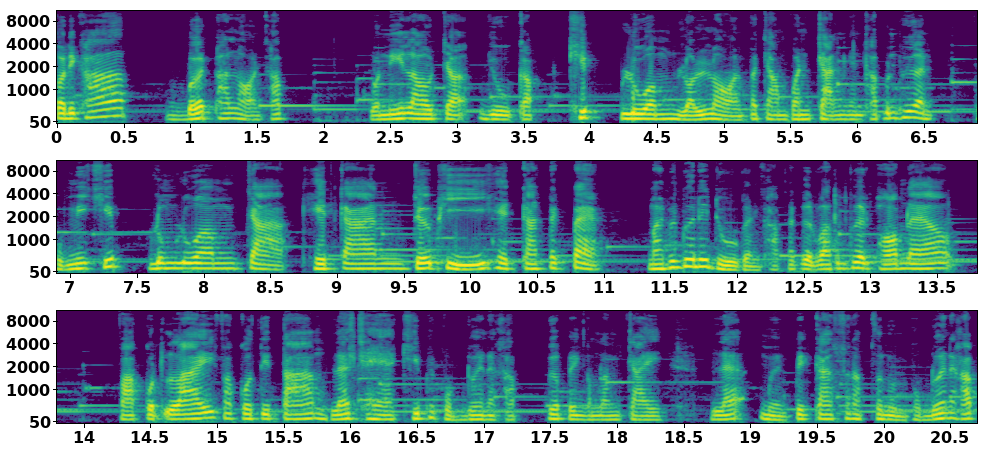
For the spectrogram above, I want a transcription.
สวัสดีครับเบิร์ดพาหลอนครับ วันนี้เราจะอยู่กับคลิปรวมหลอนๆประจำวันจันทร์กันครับเพื่อนๆ ผมมีคลิปรวมๆจากเหตุการณ์เจอผีเหตุการณ์แปลกๆ มาเพื่อนๆได้ดูกันครับ ถ้าเกิดว่าเพื่อนๆพร้อมแล้ว ฝากกดไลค์ฝากกดติดตาม และแชร์คลิปให้ผมด้วยนะครับ เพื่อเป็นกำลังใจ และเหมือนเป็นการสนับสนุนผมด้วยนะครับ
